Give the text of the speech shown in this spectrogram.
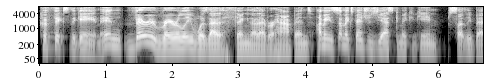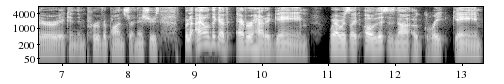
could fix the game. And very rarely was that a thing that ever happened. I mean, some expansions, yes, can make a game slightly better, it can improve upon certain issues, but I don't think I've ever had a game where I was like, oh, this is not a great game.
